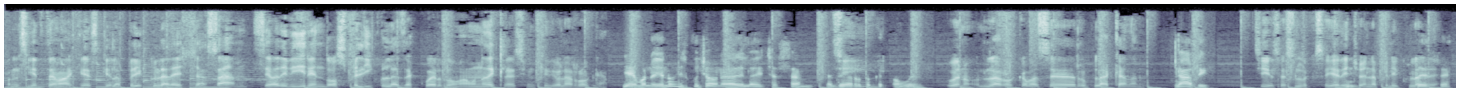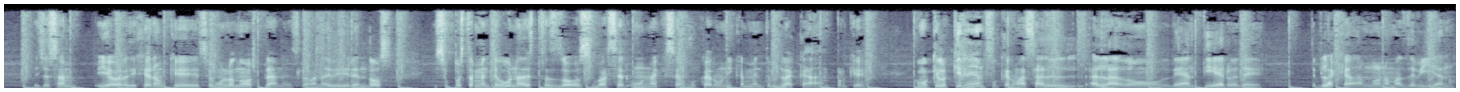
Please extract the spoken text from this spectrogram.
con el siguiente tema, que es que la película de Shazam se va a dividir en dos películas de acuerdo a una declaración que dio La Roca. Ya, bueno, yo no había escuchado nada de la de Shazam. Hace Sí. rato que no, güey. Bueno, La Roca va a ser Black Adam. Ah, sí. Sí, o sea, eso es lo que se había dicho en la película sí, de, sí. de Shazam. Y ahora dijeron que según los nuevos planes la van a dividir en dos. Y supuestamente una de estas dos va a ser una que se va a enfocar únicamente en Black Adam. Porque como que lo quieren enfocar más al, al lado de antihéroe de, de Black Adam, no nada más de villano.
